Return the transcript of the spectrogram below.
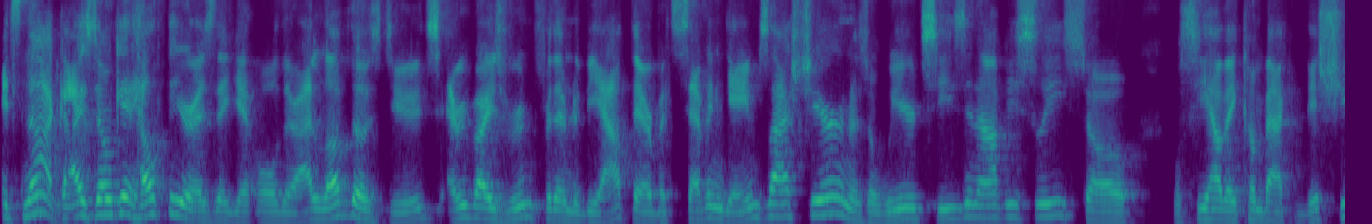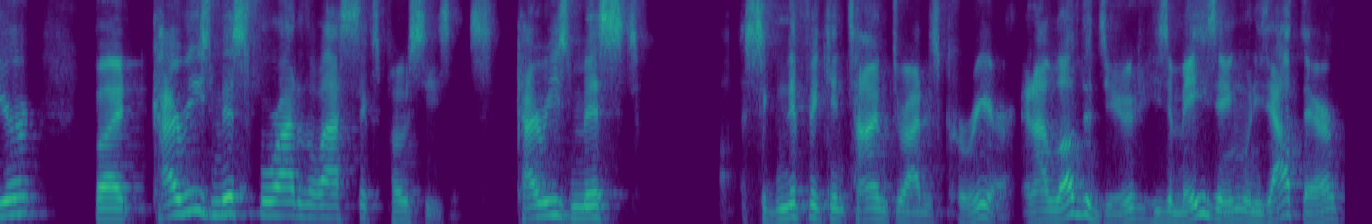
It's not. Guys don't get healthier as they get older. I love those dudes. Everybody's rooting for them to be out there, but seven games last year, and it was a weird season, obviously. So we'll see how they come back this year. But Kyrie's missed four out of the last six postseasons. Kyrie's missed significant time throughout his career. And I love the dude. He's amazing when he's out there,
